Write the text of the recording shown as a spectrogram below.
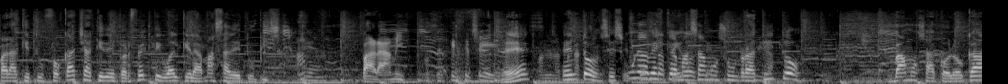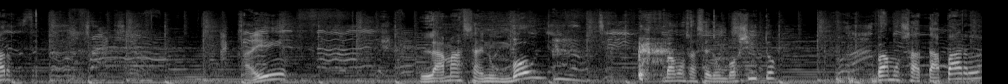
para que tu focaccia quede perfecta igual que la masa de tu pizza. Bien. Para mí. O sea, que se pegue. ¿eh? Entonces, El una vez que pegote. amasamos un ratito, vamos a colocar ahí la masa en un bowl. Vamos a hacer un bollito. Vamos a taparla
